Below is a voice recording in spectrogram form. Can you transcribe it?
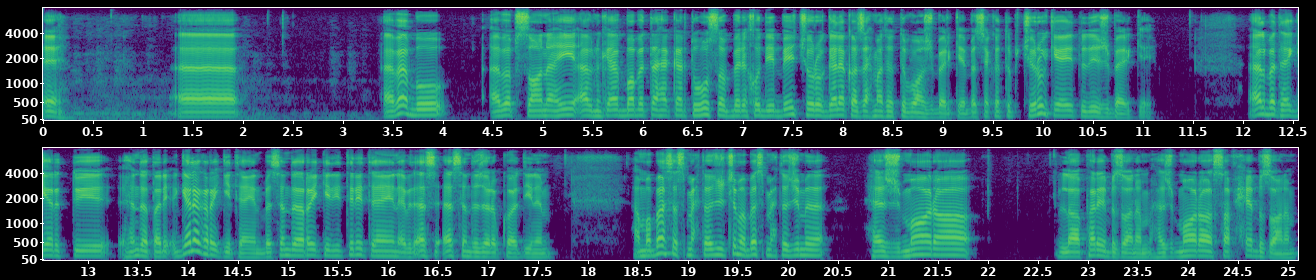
إيه ابا بو ابا بصانهي أو نك بابا تا هكرت هوصف بري خودي بيت شرو قالك زحمة تبانج بركي بس كتب شرو كي تديش بركي البته اگر توی هنده طریق گلک ریکی تاین بس هنده ریکی دی تری تاین ابد اس اس هنده جرب کاردینم اما بس اس محتاجی چما بس محتاجی ما هجمارا لا پره بزانم هجمارا صفحه بزانم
